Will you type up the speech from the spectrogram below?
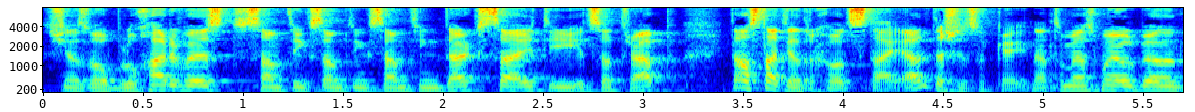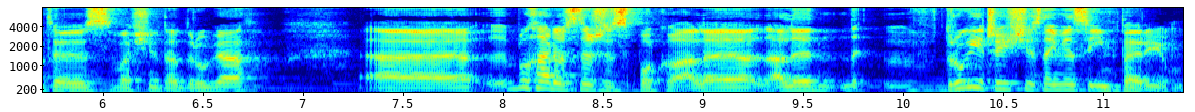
To się nazywało Blue Harvest, Something, Something, Something, Dark Side i It's a Trap. Ta ostatnia trochę odstaje, ale też jest okej. Natomiast moja ulubiona to jest właśnie ta druga. E, Blue Harvest też jest spoko, ale, ale w drugiej części jest najwięcej Imperium,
